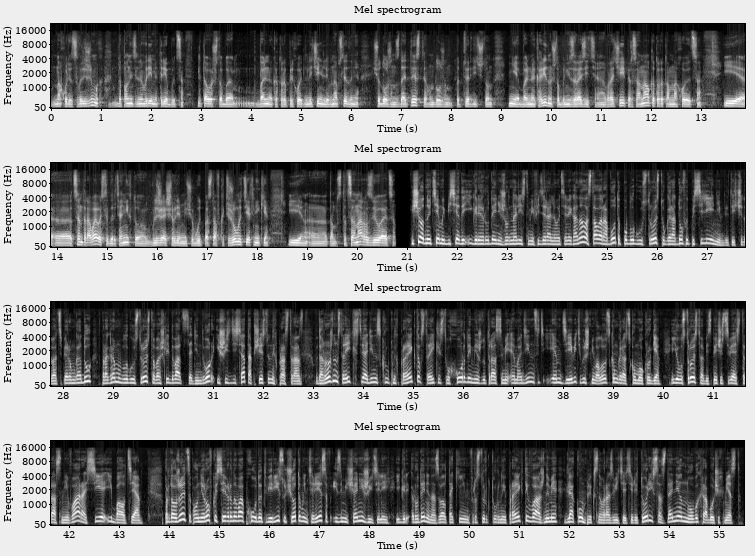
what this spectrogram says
находятся в режимах. Дополнительное время требуется для того, чтобы больной, который приходит на лечение либо на обследование, еще должен сдать тесты. Он должен подтвердить, что он не больной ковидом, чтобы не заразить э, врачей, персонал, который там находится. И центр Аваева, если говорить о них, то в ближайшее время еще будет поставка тяжелой техники. И там стационар развивается. Еще одной темой беседы Игоря Рудени с журналистами федерального телеканала стала работа по благоустройству городов и поселений. В 2021 году в программу благоустройства вошли 21 двор и 60 общественных пространств. В дорожном строительстве один из крупных проектов – строительство хорды между трассами М11 и М9 в Вышневолодском городском округе. Ее устройство обеспечит связь трасс Нева, Россия и Балтия. Продолжается планировка северного обхода Твери с учетом интересов и замечаний жителей. Игорь Рудени назвал такие инфраструктурные проекты проекты важными для комплексного развития территорий создания новых рабочих мест.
